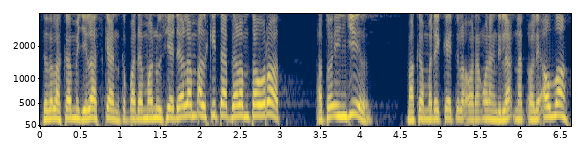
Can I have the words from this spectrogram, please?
setelah kami jelaskan kepada manusia dalam Alkitab, dalam Taurat atau Injil, maka mereka itulah orang-orang dilaknat oleh Allah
